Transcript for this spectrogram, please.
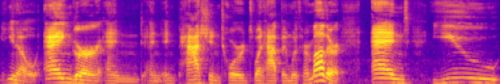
you know anger and and and passion towards what happened with her mother and you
